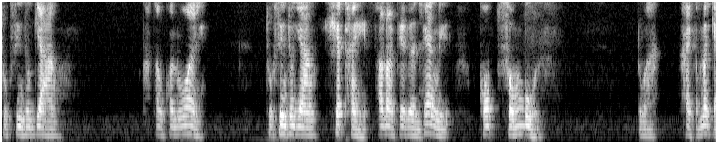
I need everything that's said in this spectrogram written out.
ทุกสิ่งทุกอย่างทั้งคอนวอยทุกสิ่งทุกอย่างเฮ็ดให้สาวน้อยเพชรแบนแพงนี่ครบสมบูรณ์หรือว่าให้กำลังใจ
